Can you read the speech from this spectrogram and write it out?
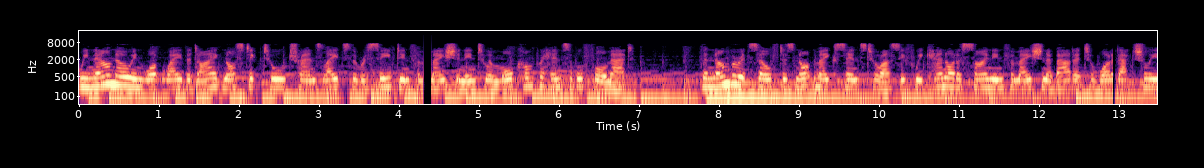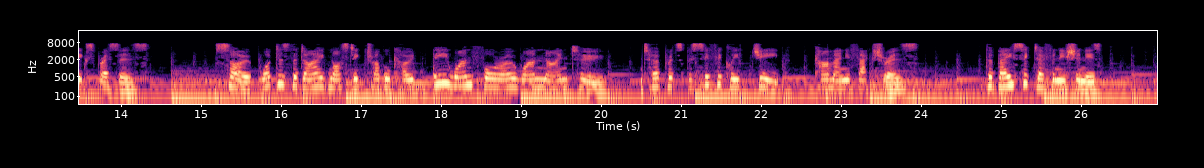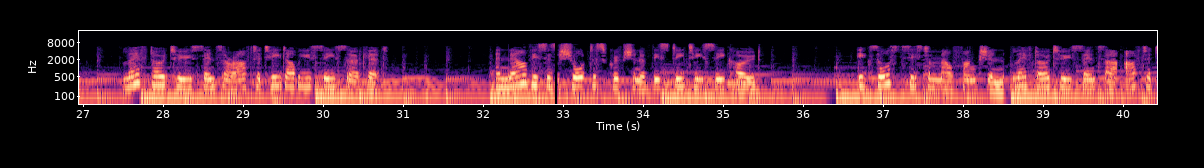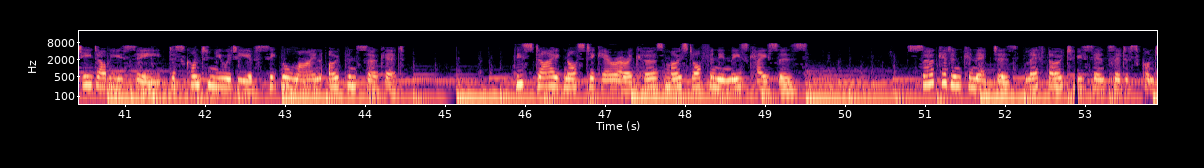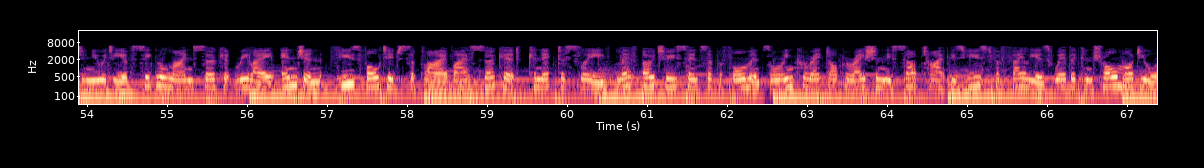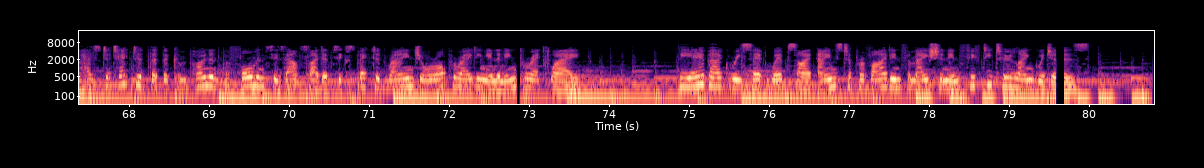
We now know in what way the diagnostic tool translates the received information into a more comprehensible format. The number itself does not make sense to us if we cannot assign information about it to what it actually expresses. So, what does the diagnostic trouble code B140192 interpret specifically Jeep car manufacturers? The basic definition is left O2 sensor after TWC circuit. And now this is a short description of this DTC code. Exhaust system malfunction, left O2 sensor, after TWC, discontinuity of signal line, open circuit. This diagnostic error occurs most often in these cases. Circuit and connectors, left O2 sensor discontinuity of signal line circuit relay, engine, fuse voltage supply via circuit, connector sleeve, left O2 sensor performance or incorrect operation This subtype is used for failures where the control module has detected that the component performance is outside its expected range or operating in an incorrect way. The Airbag Reset website aims to provide information in 52 languages.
